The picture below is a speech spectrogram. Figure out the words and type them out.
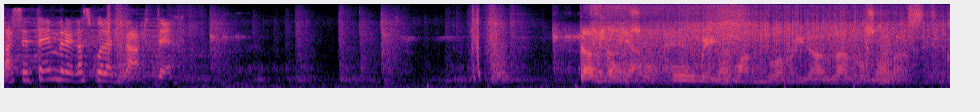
A settembre la scuola riparte. Non so come e quando aprirà l'anno scolastico.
